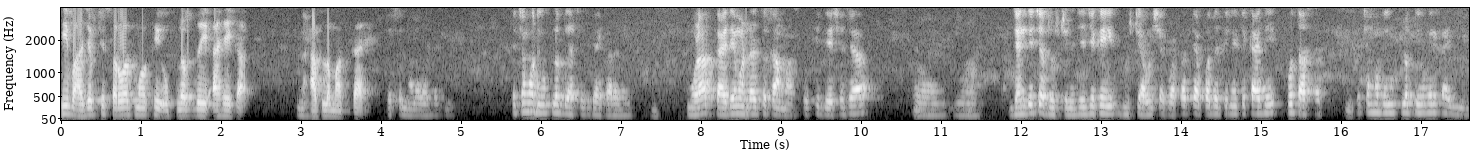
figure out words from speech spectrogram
ही भाजपची सर्वात मोठी उपलब्धी आहे का. आपलं मत काय? तसं मला वाटत नाही. त्याच्यामध्ये उपलब्ध असायचं काय कारण आहे. मुळात कायदे मंडळाचं काम असतं की देशाच्या जनतेच्या दृष्टीने जे जे काही गोष्टी आवश्यक वाटतात त्या पद्धतीने ते कायदे होत असतात. त्याच्यामध्ये उपलब्धी वगैरे काही नाही.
